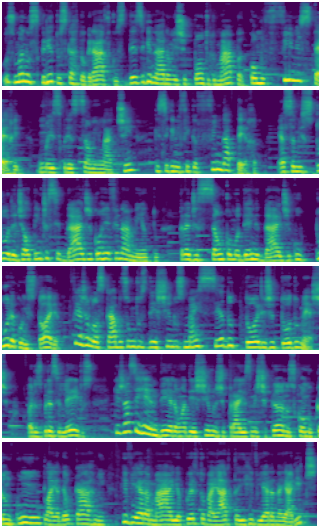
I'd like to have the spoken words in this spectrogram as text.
os manuscritos cartográficos designaram este ponto do mapa como Finisterre, uma expressão em latim que significa fim da terra. Essa mistura de autenticidade com refinamento, tradição com modernidade cultura com história fez de Los Cabos um dos destinos mais sedutores de todo o México. Para os brasileiros, que já se renderam a destinos de praias mexicanos como Cancún, Playa del Carmen, Riviera Maya, Puerto Vallarta e Riviera Nayarit,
